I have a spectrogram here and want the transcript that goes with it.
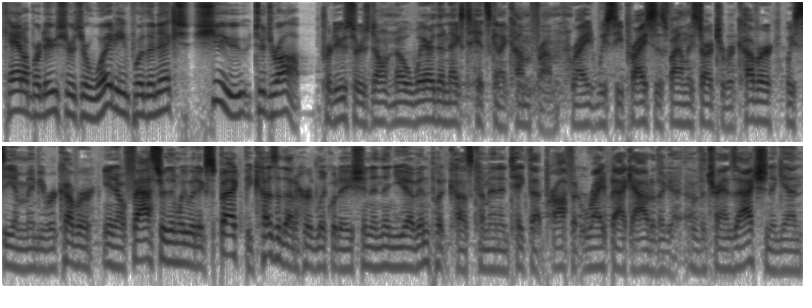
cattle producers are waiting for the next shoe to drop producers don't know where the next hit's going to come from, right? We see prices finally start to recover. We see them maybe recover, you know, faster than we would expect because of that herd liquidation, and then you have input costs come in and take that profit right back out of the of the transaction again.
